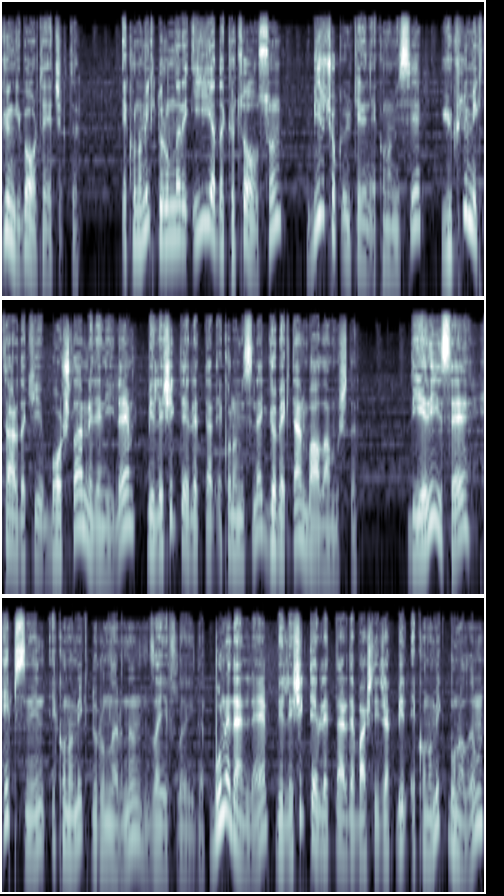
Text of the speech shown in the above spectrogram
gün gibi ortaya çıktı. Ekonomik durumları iyi ya da kötü olsun, birçok ülkenin ekonomisi yüklü miktardaki borçlar nedeniyle Birleşik Devletler ekonomisine göbekten bağlanmıştı. Diğeri ise hepsinin ekonomik durumlarının zayıflığıydı. Bu nedenle Birleşik Devletler'de başlayacak bir ekonomik bunalım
